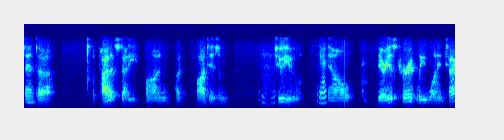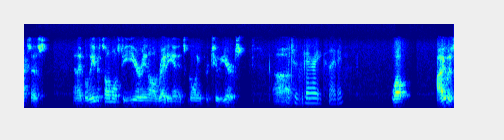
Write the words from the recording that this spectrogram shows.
sent a, a pilot study on uh, autism mm-hmm. to you. Yes. Now, there is currently one in Texas, and I believe it's almost a year in already, and it's going for two years. Uh, Which is very exciting. Well, I was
